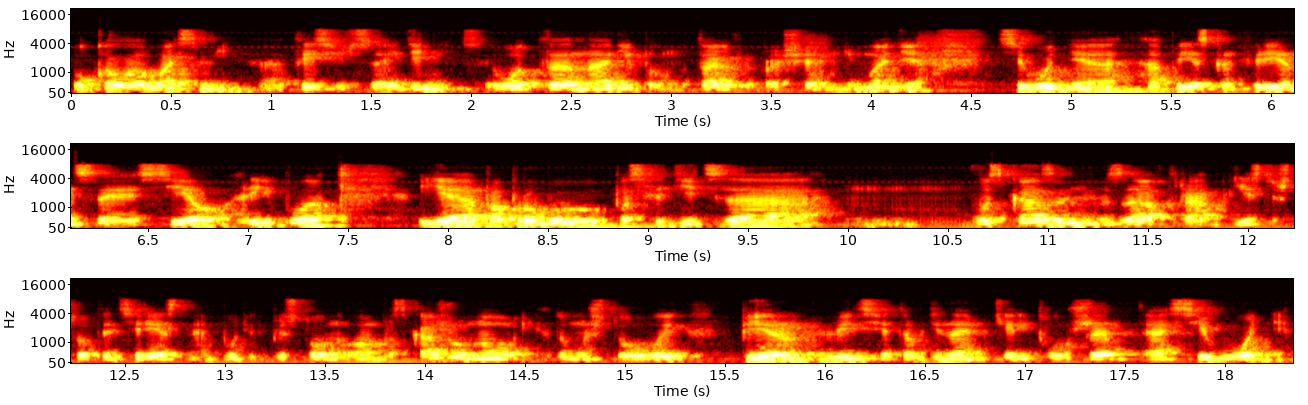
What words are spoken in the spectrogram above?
около 8 тысяч за единицу. Вот на Ripple мы также обращаем внимание. Сегодня пресс-конференция SEO Ripple. Я попробую последить за высказываниями. Завтра, если что-то интересное будет, безусловно, вам расскажу, но я думаю, что вы первыми увидите это в динамике Ripple уже а, сегодня.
